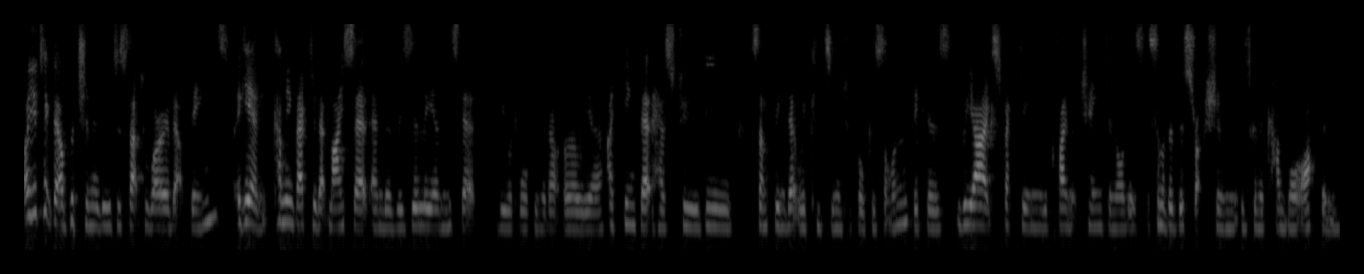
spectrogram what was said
or you take the opportunity to start to worry about things. Again, coming back to that mindset and the resilience that we were talking about earlier, I think that has to be something that we continue to focus on because we are expecting the climate change and all this, some of the disruption is going to come more often.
